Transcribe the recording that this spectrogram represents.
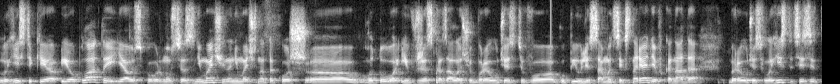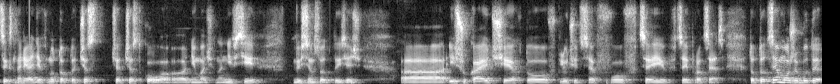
логістики і оплати. Я ось повернувся з Німеччини. Німеччина також е, готова і вже сказала, що бере участь в купівлі саме цих снарядів. Канада бере участь в логістиці цих снарядів. Ну тобто, час- частково е, Німеччина, не всі 800 тисяч. І шукають ще хто включиться в, в цей в цей процес. Тобто, це може бути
